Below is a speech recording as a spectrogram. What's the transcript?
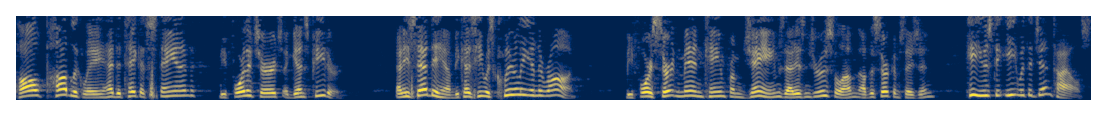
Paul publicly had to take a stand before the church against Peter. And he said to him, because he was clearly in the wrong, before certain men came from James, that is in Jerusalem, of the circumcision, he used to eat with the Gentiles.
